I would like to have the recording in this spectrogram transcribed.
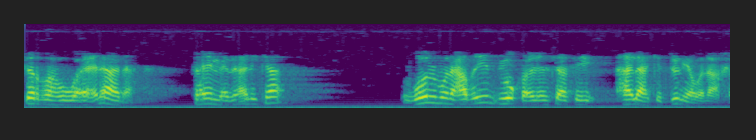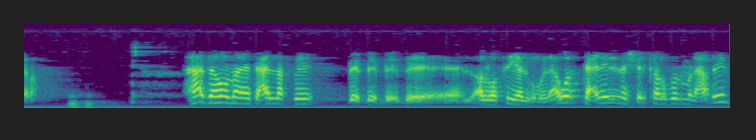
سره وإعلانه. فإن ذلك ظلم عظيم يوقع الإنسان في هلاك الدنيا والآخرة. هذا هو ما يتعلق بالوصية الأولى. والتعليل أن الشرك ظلم عظيم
